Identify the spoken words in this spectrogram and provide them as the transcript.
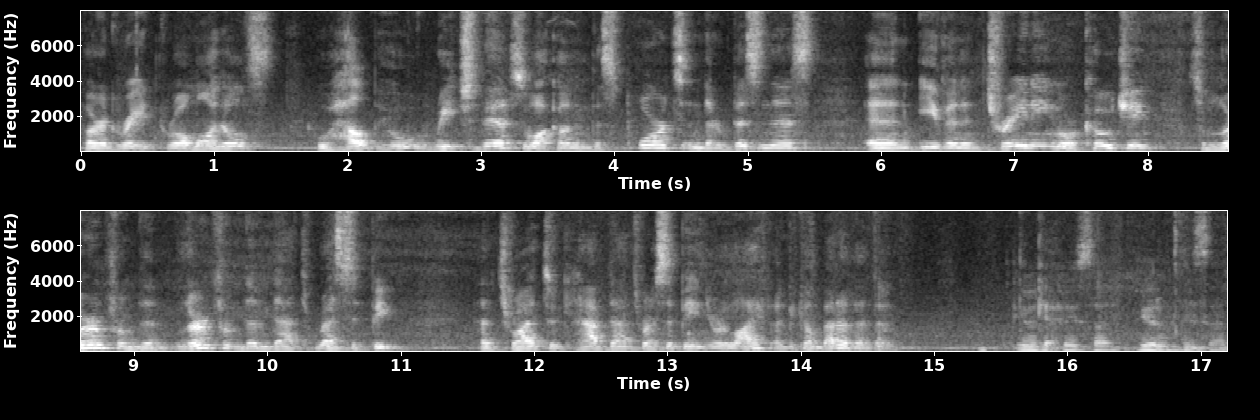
who are great role models, who help, who reach this, walk on in the sports, in their business, and even in training or coaching. So learn from them. Learn from them that recipe, and try to have that recipe in your life and become better than them. Beautifully okay. said. Beautifully said.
